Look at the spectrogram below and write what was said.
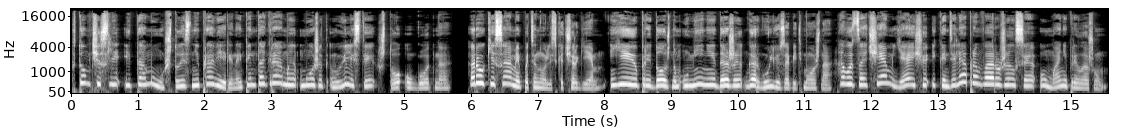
В том числе и тому, что из непроверенной пентаграммы может вылезти что угодно. Руки сами потянулись к очерге. Ею при должном умении даже горгулью забить можно. А вот зачем я еще и канделябром вооружился, ума не приложу.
